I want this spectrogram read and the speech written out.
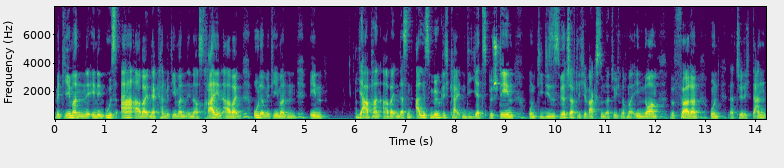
mit jemandem in den USA arbeiten, er kann mit jemandem in Australien arbeiten oder mit jemandem in Japan arbeiten. Das sind alles Möglichkeiten, die jetzt bestehen und die dieses wirtschaftliche Wachstum natürlich nochmal enorm befördern und natürlich dann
